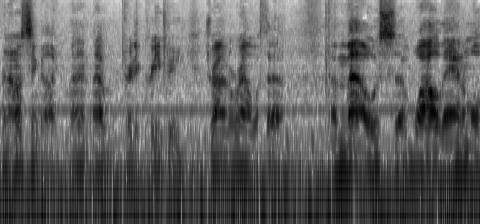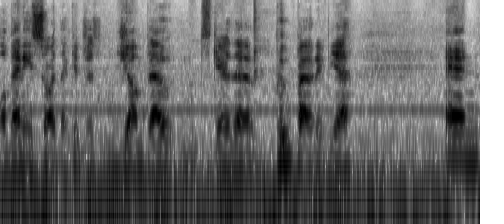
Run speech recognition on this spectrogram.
And I was thinking, like, man, that would be pretty creepy, driving around with a, a mouse, a wild animal of any sort that could just jump out and scare the poop out of you. And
